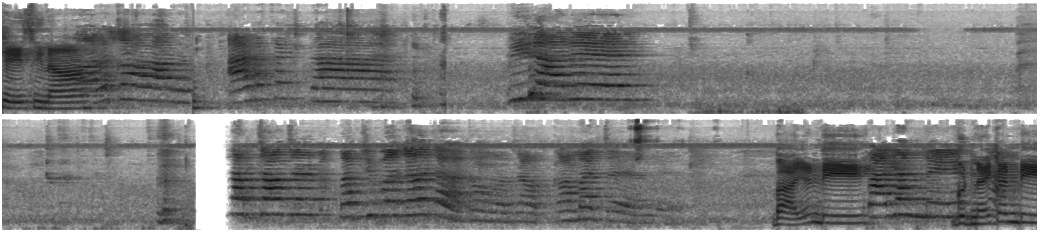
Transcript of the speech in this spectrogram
చేసిన బాయ్ అండి. గుడ్ నైట్ అండి.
